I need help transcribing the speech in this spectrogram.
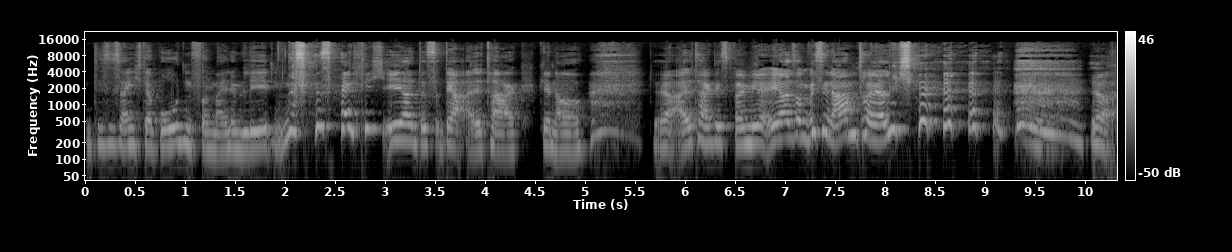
das ist eigentlich der Boden von meinem Leben. Das ist eigentlich eher das, der Alltag, genau. Der Alltag ist bei mir eher so ein bisschen abenteuerlich. ja.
